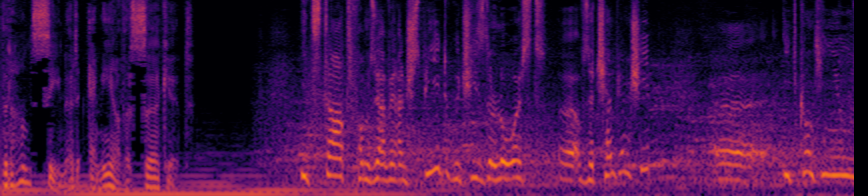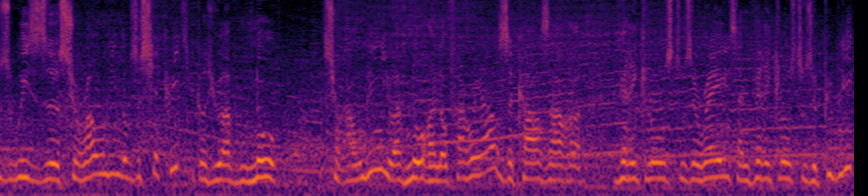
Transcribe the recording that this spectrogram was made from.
that aren't seen at any other circuit. It starts from the average speed, which is the lowest uh, of the championship, it continues with the surrounding of the circuit because you have no surrounding, you have no runoff areas. The cars are uh, very close to the rails and very close to the public.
